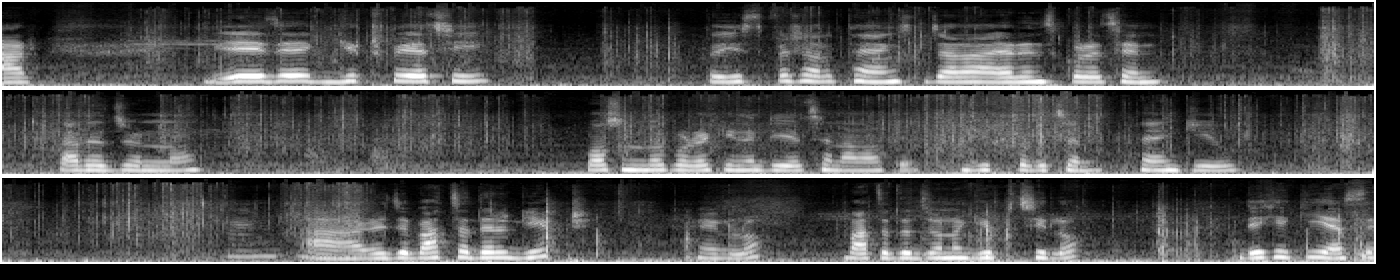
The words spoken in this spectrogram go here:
আর এই যে গিফট পেয়েছি তো স্পেশাল থ্যাঙ্কস যারা অ্যারেঞ্জ করেছেন তাদের জন্য। পছন্দ করে কিনে দিয়েছেন আমাকে গিফট করেছেন থ্যাংক ইউ আর এই যে বাচ্চাদের গিফট এগুলো, বাচ্চাদের জন্য গিফট ছিল। দেখি কি আছে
